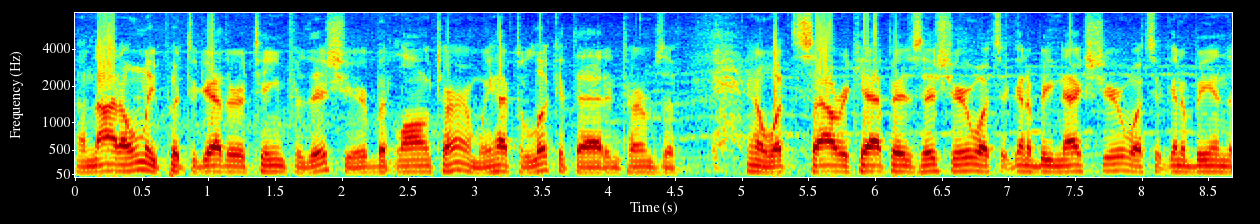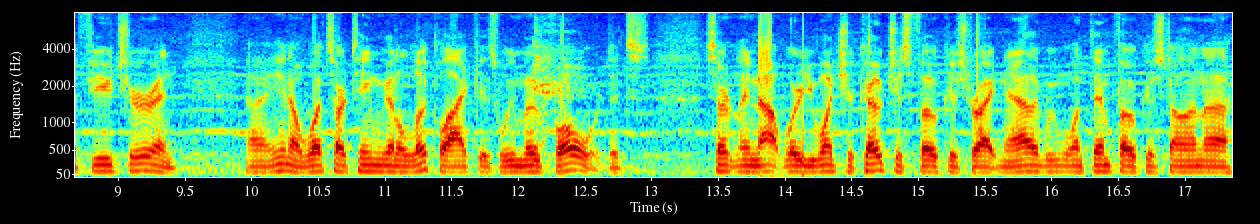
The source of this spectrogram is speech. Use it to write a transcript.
uh, not only put together a team for this year, but long term. We have to look at that in terms of, you know, what the salary cap is this year, what's it going to be next year, what's it going to be in the future, and uh, you know, what's our team going to look like as we move forward. It's certainly not where you want your coaches focused right now. We want them focused on uh,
